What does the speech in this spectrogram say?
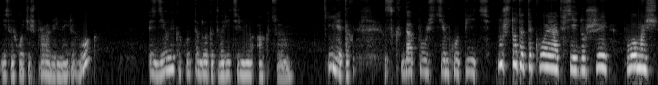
если хочешь правильный рывок, сделай какую-то благотворительную акцию. Или это, допустим, купить, ну, что-то такое от всей души, помощь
